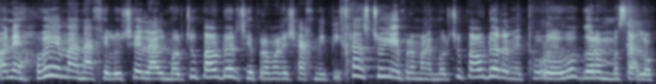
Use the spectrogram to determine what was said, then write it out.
અને હવે એમાં નાખેલું છે લાલ મરચું પાવડર જે પ્રમાણે શાકની તીખાશ જોઈએ એ પ્રમાણે મરચું પાવડર અને થોડો એવો ગરમ મસાલો.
